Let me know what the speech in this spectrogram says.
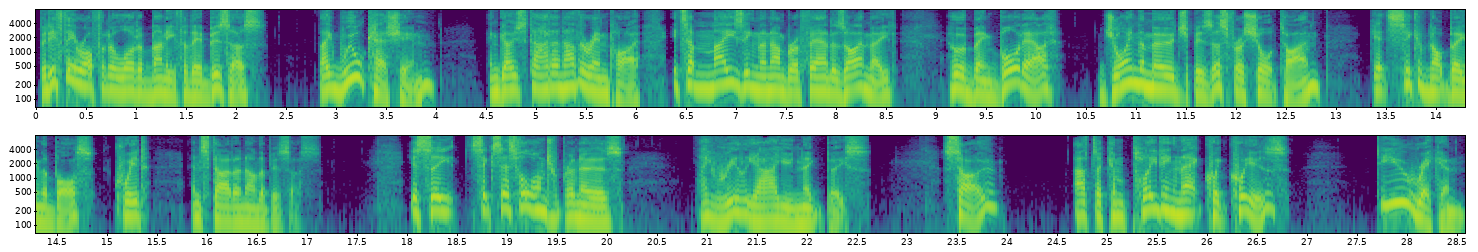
But if they're offered a lot of money for their business, they will cash in and go start another empire. It's amazing the number of founders I meet who have been bought out, join the merged business for a short time, get sick of not being the boss, quit, and start another business. You see, successful entrepreneurs they really are unique beasts. So, after completing that quick quiz, do you reckon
